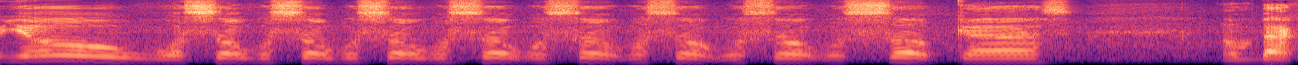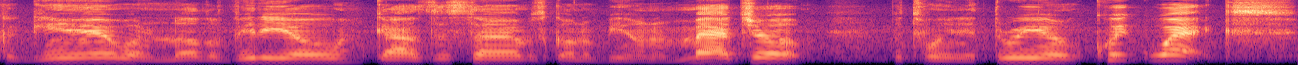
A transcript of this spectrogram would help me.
Yo, what's up, what's up, what's up, what's up, what's up, what's up, what's up, what's up, guys? I'm back again with another video. Guys, this time it's going to be on a matchup between the 3M Quick Wax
